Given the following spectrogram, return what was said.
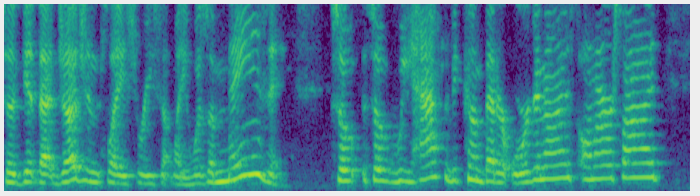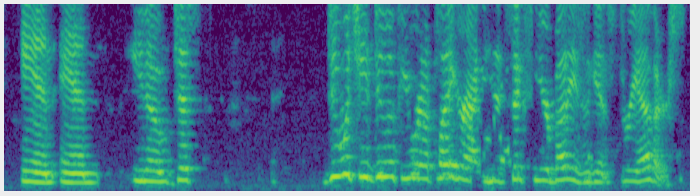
to get that judge in place recently was amazing. So so we have to become better organized on our side, and and you know just do what you do if you were in a playground and you had six of your buddies against three others.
